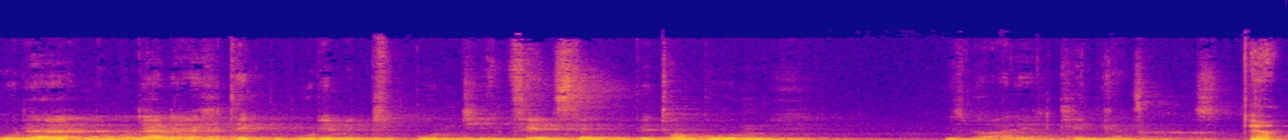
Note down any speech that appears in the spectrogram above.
oder eine moderne Architektenbude mit bodentiefen Fenstern und Betonboden. Wissen wir alle, klingt ganz anders. Ja.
